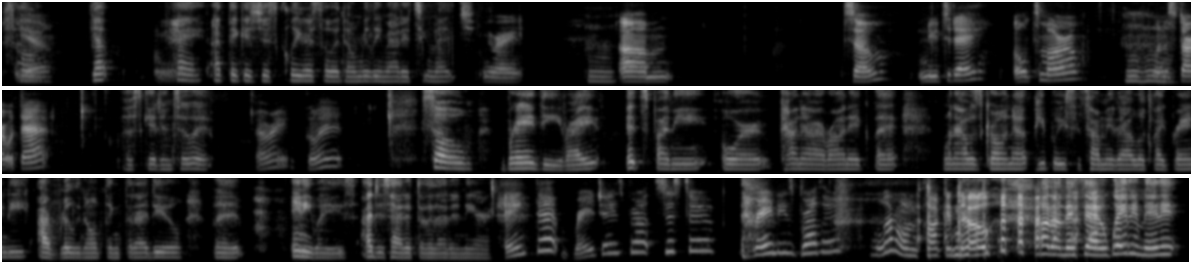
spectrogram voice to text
So, Yeah, yep. yeah, Hey, I think it's just clear, so it don't really matter too much. you're right. Mm. Um, so new today, old tomorrow. Want to start with that? Let's get into it. All right, go ahead. So, Brandy, right? It's funny or kind of ironic, but when I was growing up, people used to tell me that I look like Brandy. I really don't think that I do. But, anyways, I just had to throw that in there. Ain't that Ray J's bro- sister? Randy's brother? Well, I don't fucking know. Hold on, they said, wait a minute.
